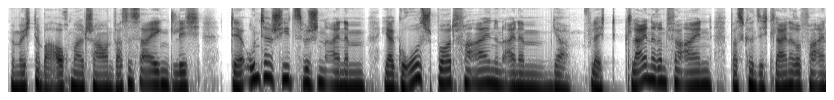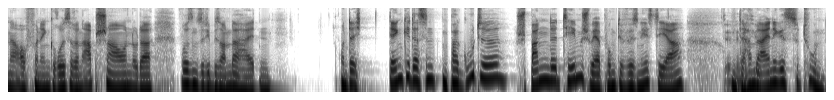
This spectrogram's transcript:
Wir möchten aber auch mal schauen, was ist eigentlich der Unterschied zwischen einem ja, Großsportverein und einem ja, vielleicht kleineren Verein? Was können sich kleinere Vereine auch von den größeren abschauen oder wo sind so die Besonderheiten? Und ich denke, das sind ein paar gute, spannende Themenschwerpunkte fürs nächste Jahr. Definitiv. Und da haben wir einiges zu tun.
